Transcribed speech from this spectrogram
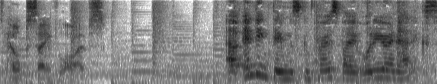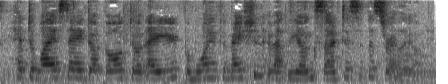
to help save lives. Our ending theme was composed by Audionautics. Head to ysa.org.au for more information about the Young Scientists of Australia.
